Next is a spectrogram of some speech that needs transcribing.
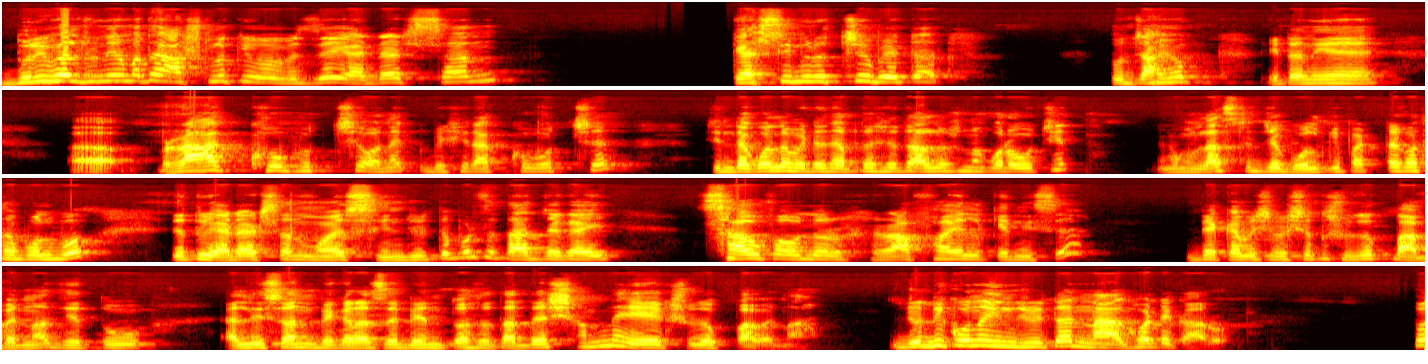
দরিভাল জুনিয়র মাথায় আসলো কীভাবে যে অ্যাডারসন ক্যাসিমির হচ্ছে বেটার তো যাই হোক, এটা নিয়ে রাগ ক্ষোভ হচ্ছে অনেক, বেশি রাগ ক্ষোভ হচ্ছে। চিন্তা করলাম এটা নিয়ে আপনার সাথে আলোচনা করা উচিত। এবং লাস্টের যে গোলকিপারটার কথা বলব যেহেতু অ্যাডারসন ময়েস ইঞ্জুরিতে পড়ছে, তার জায়গায় সাউ পাউলোর রাফায়েলকে নিছে। হিসেবে সে তো সুযোগ পাবে না, যেহেতু অ্যালিসন বেকার আছে বেন্তো আছে, তাদের সামনে এক সুযোগ পাবে না। যদি কোনো ইঞ্জুরিটা না ঘটে কারও তো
